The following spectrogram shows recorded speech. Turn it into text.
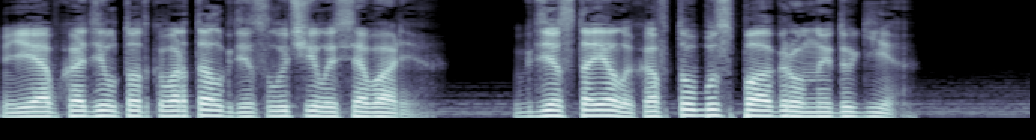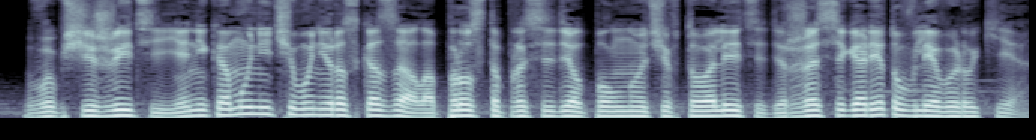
Я обходил тот квартал, где случилась авария, где стоял их автобус по огромной дуге. В общежитии я никому ничего не рассказал, а просто просидел полночи в туалете, держа сигарету в левой руке.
